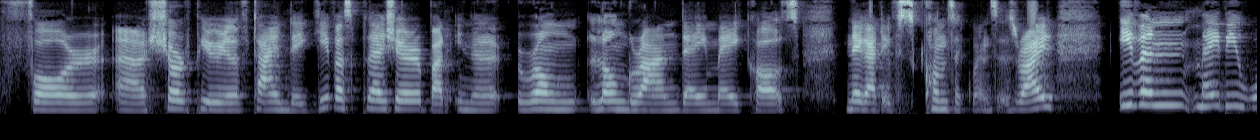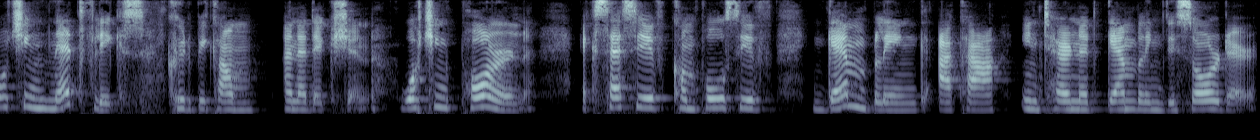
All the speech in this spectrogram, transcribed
for a short period of time they give us pleasure, but in a long, long run they may cause negative consequences, right? Even maybe watching Netflix could become an addiction. Watching porn, excessive compulsive gambling, aka internet gambling disorder.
